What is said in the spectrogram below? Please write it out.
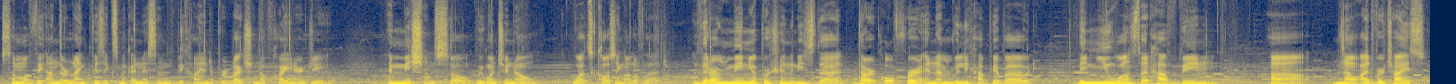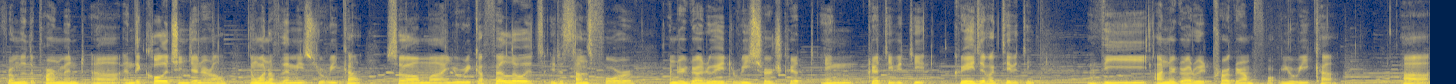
some of the underlying physics mechanisms behind the production of high energy emissions, so we want to know what's causing all of that. There are many opportunities that, that are offered, and I'm really happy about the new ones that have been uh, now advertised from the department uh, and the college in general. And one of them is Eureka. So I'm a Eureka Fellow. It's, it stands for Undergraduate Research and Creativity, Creative Activity. The undergraduate program for Eureka uh,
